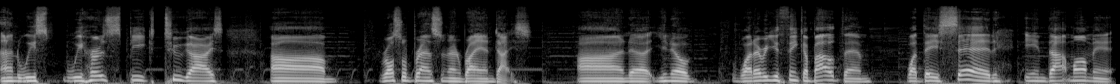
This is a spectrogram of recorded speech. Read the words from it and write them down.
and we we heard speak two guys, um, Russell Brunson and Ryan Deiss, and uh, you know whatever you think about them, what they said in that moment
